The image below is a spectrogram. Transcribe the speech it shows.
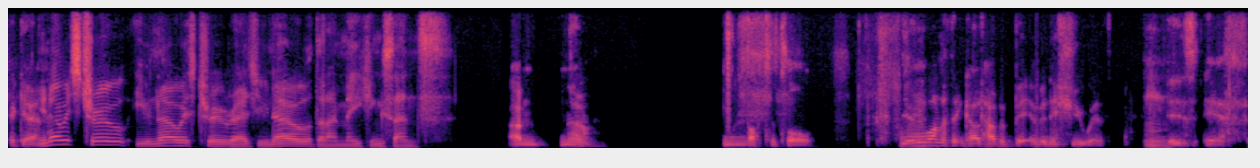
again, You know it's true. You know it's true, Reg. You know that I'm making sense. um, no, not at all. The only one I think I'd have a bit of an issue with Mm. is if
